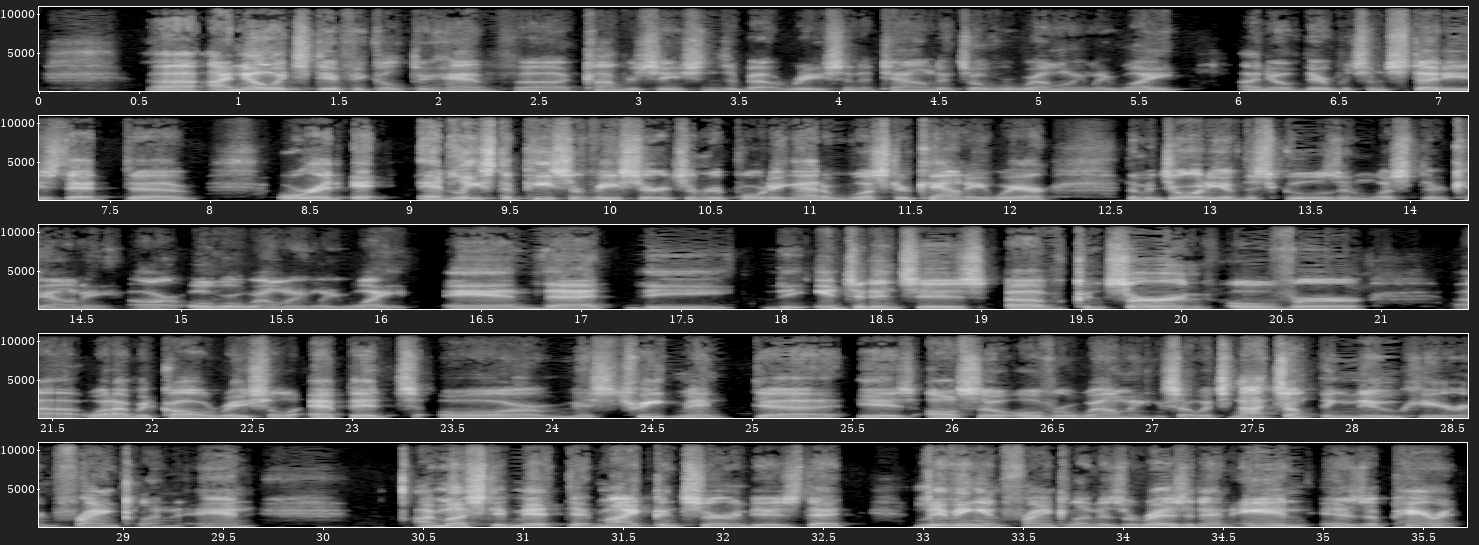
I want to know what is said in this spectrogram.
uh, I know it's difficult to have uh, conversations about race in a town that's overwhelmingly white, I know there were some studies that, uh, or at, at, least a piece of research and reporting out of Worcester County, where the majority of the schools in Worcester County are overwhelmingly white, and that the the incidences of concern over uh, what I would call racial epithets or mistreatment uh, is also overwhelming. So it's not something new here in Franklin, and I must admit that my concern is that living in Franklin as a resident and as a parent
